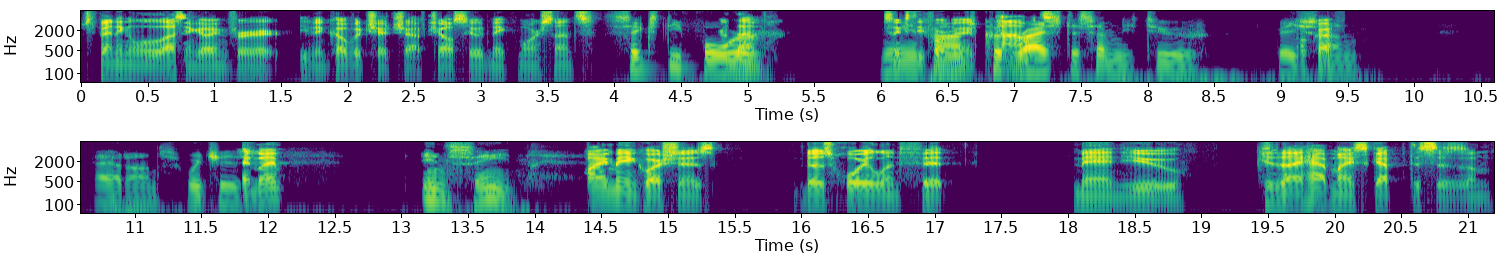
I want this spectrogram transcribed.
spending a little less and going for even Kovacic off Chelsea would make more sense for 64 them. million 64 pounds million could pounds. rise to 72 based Okay. on add-ons, which is my insane. My main question is, does Højlund fit Man U? Because I have my skepticism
